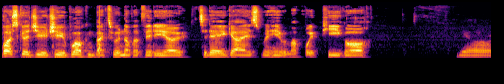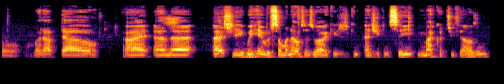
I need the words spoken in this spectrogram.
What's good YouTube? Welcome back to another video. Today guys, we're here with my boy Pigor. Yo. What up though? Alright, and uh, actually we're here with someone else as well, as you can, as you can see, Mako2000.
